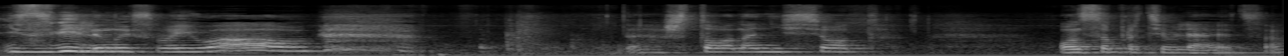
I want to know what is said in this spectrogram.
извилины свои, вау, что она несет, он сопротивляется.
